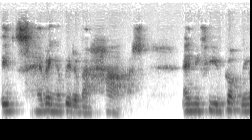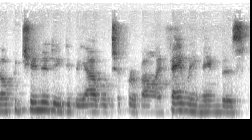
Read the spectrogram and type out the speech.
it's having a bit of a heart. And if you've got the opportunity to be able to provide family members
